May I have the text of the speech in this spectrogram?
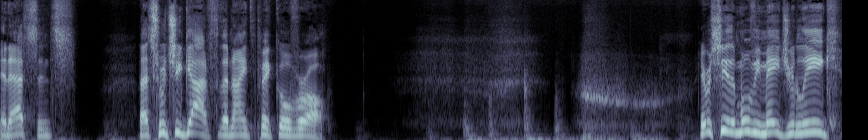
in essence, that's what you got for the ninth pick overall. You ever see the movie Major League?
